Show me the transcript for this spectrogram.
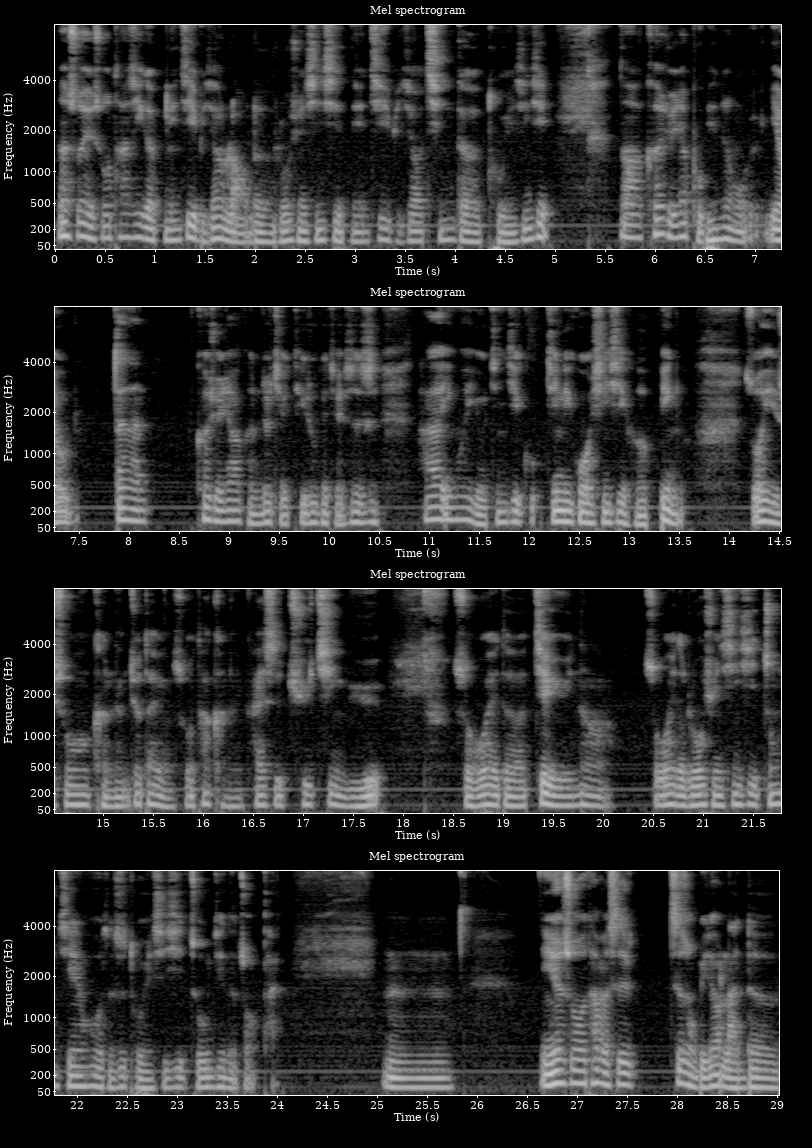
那所以说，它是一个年纪比较老的螺旋星系，年纪比较轻的椭圆星系。那科学家普遍认为，也有当然。科学家可能就解提出个解释是，他因为有经历过经历过星系合并了，所以说可能就代表说他可能开始趋近于所谓的介于那所谓的螺旋星系中间或者是椭圆星系中间的状态。嗯，也就是说他们是这种比较蓝的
